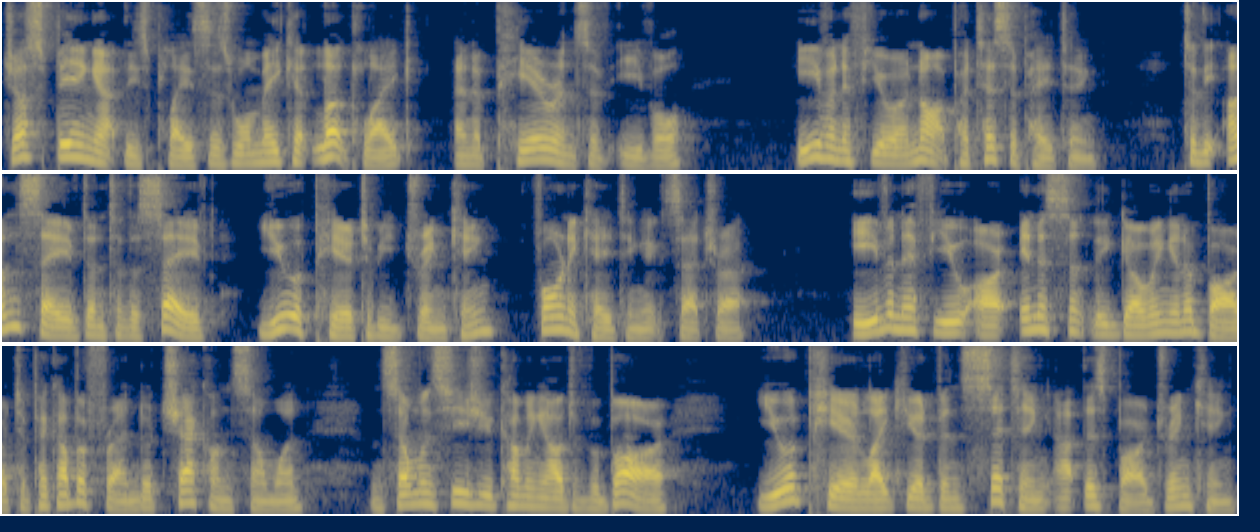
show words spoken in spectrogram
Just being at these places will make it look like an appearance of evil, even if you are not participating. To the unsaved and to the saved, you appear to be drinking, fornicating, etc. Even if you are innocently going in a bar to pick up a friend or check on someone, and someone sees you coming out of a bar, you appear like you had been sitting at this bar drinking.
